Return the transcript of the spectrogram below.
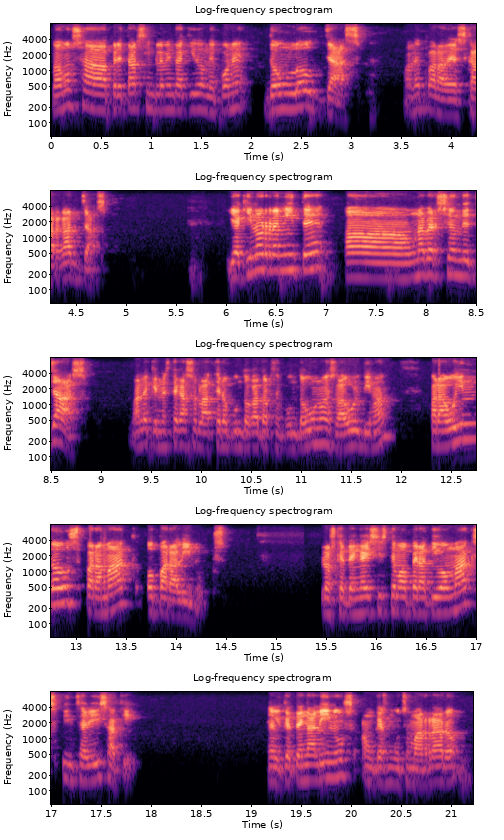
vamos a apretar simplemente aquí donde pone Download JASP, ¿vale? Para descargar JASP. Y aquí nos remite a una versión de JASP ¿vale? Que en este caso es la 0.14.1, es la última, para Windows, para Mac o para Linux. Los que tengáis sistema operativo Mac, pincharéis aquí. El que tenga Linux, aunque es mucho más raro,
